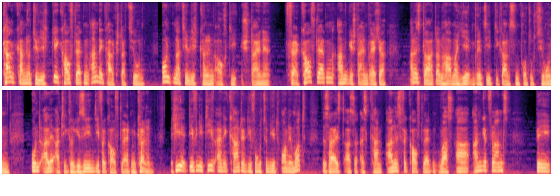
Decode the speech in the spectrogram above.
Kalk kann natürlich gekauft werden an der Kalkstation. Und natürlich können auch die Steine verkauft werden am Gesteinbrecher. Alles klar, dann haben wir hier im Prinzip die ganzen Produktionen und alle Artikel gesehen, die verkauft werden können. Hier definitiv eine Karte, die funktioniert ohne Mod. Das heißt also, es kann alles verkauft werden, was A angepflanzt, B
